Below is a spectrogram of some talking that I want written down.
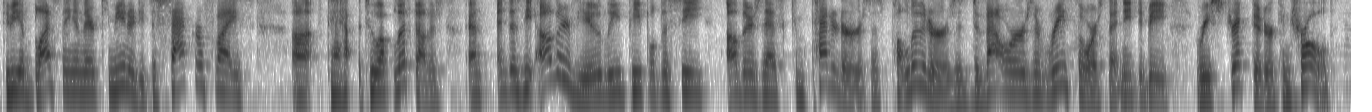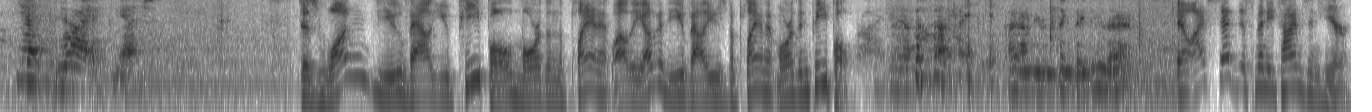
to be a blessing in their community, to sacrifice uh, to, to uplift others? And, and does the other view lead people to see others as competitors, as polluters, as devourers of resource that need to be restricted or controlled? Yes. Right. Yes. Does one view value people more than the planet, while the other view values the planet more than people? Right. I don't even think they do that. Now, I've said this many times in here,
